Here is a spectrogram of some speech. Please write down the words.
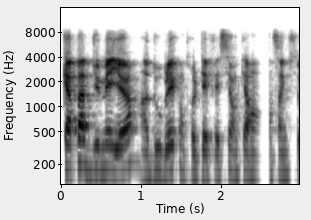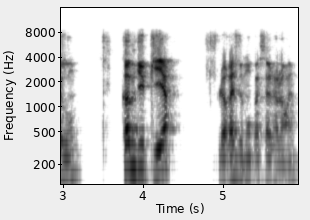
Capable du meilleur, un doublé contre le TFC en 45 secondes. Comme du pire, le reste de mon passage à Lorient.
